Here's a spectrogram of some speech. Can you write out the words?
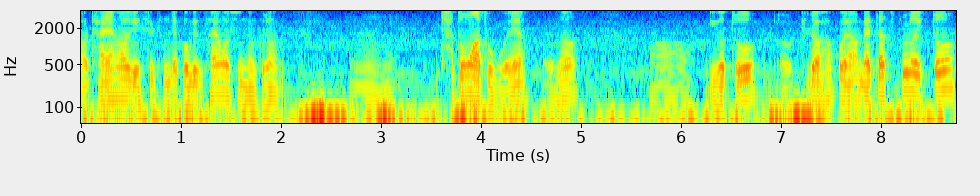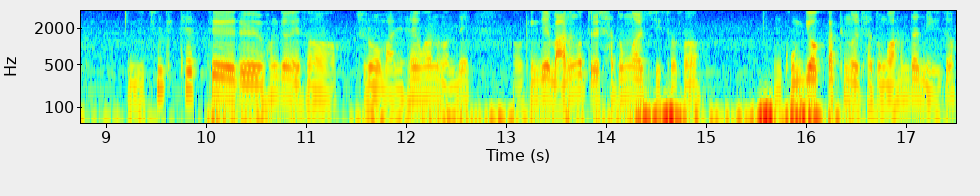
어, 다양하게 있을 텐데 거기서 사용할 수 있는 그런 음, 자동화 도구예요. 그래서 어, 이것도 어, 필요하고요. Metasploit도 이제 침투 테스트를 환경에서 주로 많이 사용하는 건데 어, 굉장히 많은 것들을 자동화할 수 있어서 음, 공격 같은 걸 자동화한다는 얘기죠.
